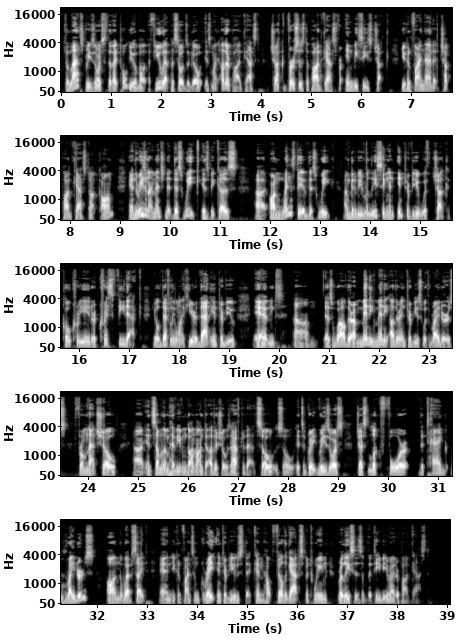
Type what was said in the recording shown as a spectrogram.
The last resource that I told you about a few episodes ago is my other podcast, Chuck versus the Podcast for NBC's Chuck. You can find that at chuckpodcast.com. And the reason I mention it this week is because uh, on Wednesday of this week, I'm going to be releasing an interview with Chuck co creator Chris Fedak. You'll definitely want to hear that interview. And um, as well, there are many, many other interviews with writers from that show uh, and some of them have even gone on to other shows after that. So, so it's a great resource. Just look for the tag writers on the website, and you can find some great interviews that can help fill the gaps between releases of the TV Writer podcast.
